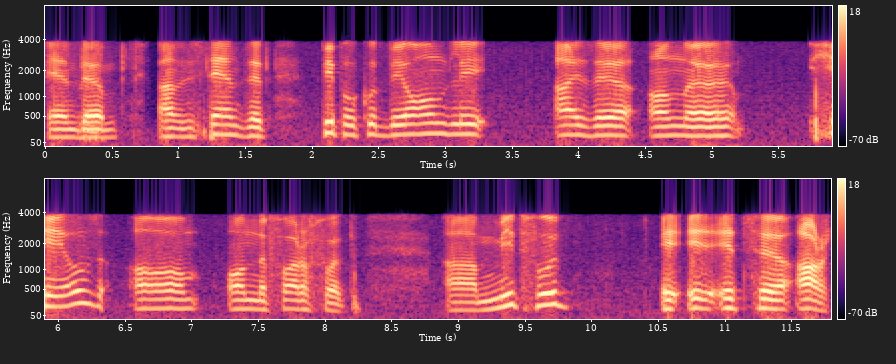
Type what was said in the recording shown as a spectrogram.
and um, understand that people could be only either on the heels or on the forefoot. Uh, midfoot it, it, it's an arch,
